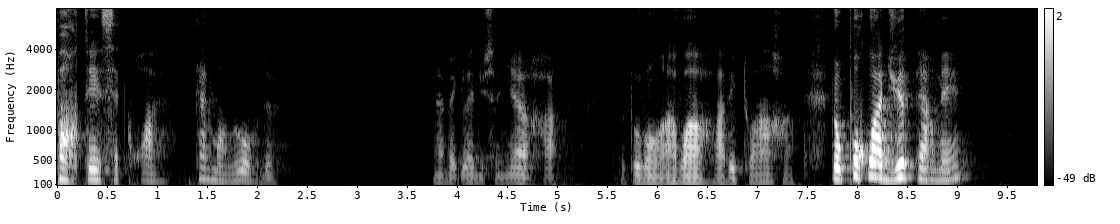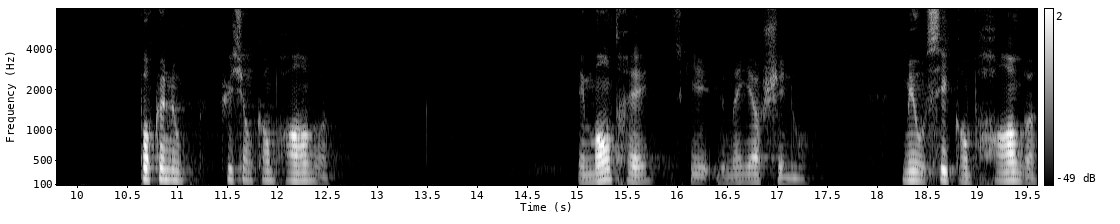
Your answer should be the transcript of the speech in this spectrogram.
porter cette croix tellement lourde. Mais avec l'aide du Seigneur, nous pouvons avoir la victoire. Donc pourquoi Dieu permet Pour que nous puissions comprendre et montrer ce qui est de meilleur chez nous, mais aussi comprendre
